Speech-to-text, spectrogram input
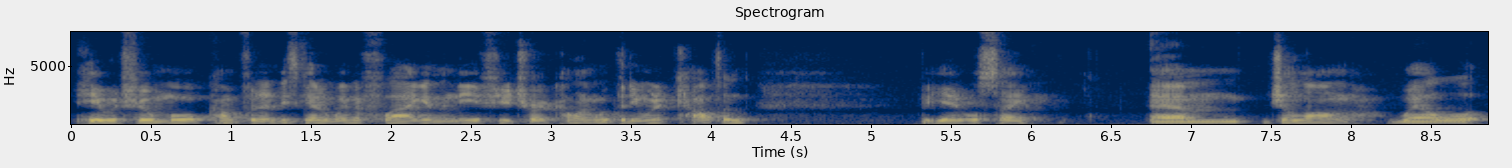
he would feel more confident he's going to win a flag in the near future at Collingwood than he would at Carlton. But yeah, we'll see. Um, Geelong. Well,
